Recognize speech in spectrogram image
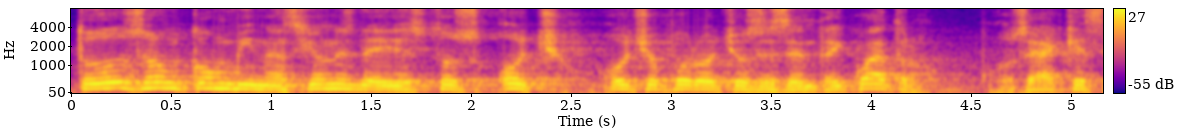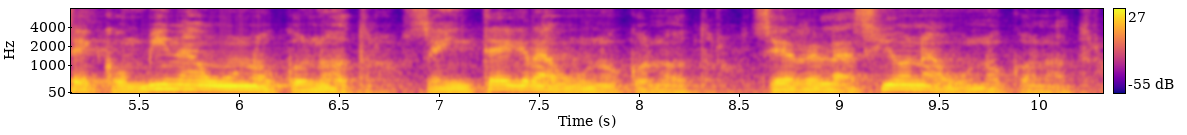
todos son combinaciones de estos 8, 8 por 8, 64. O sea que se combina uno con otro, se integra uno con otro, se relaciona uno con otro.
